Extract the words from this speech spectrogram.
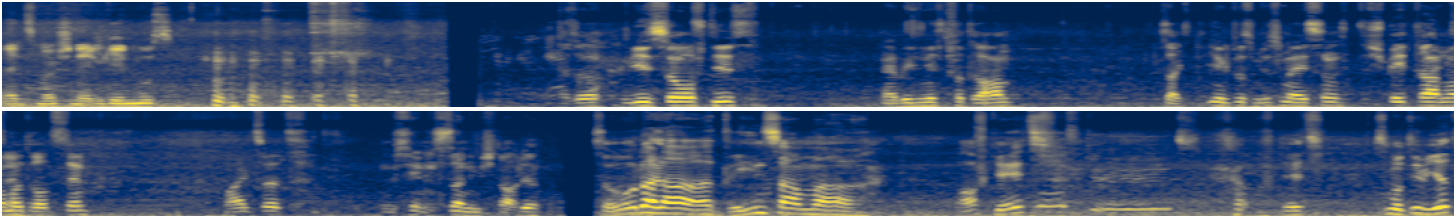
Wenn es mal schnell gehen muss. Also wie es so oft ist, er will nicht vertrauen. Sagt, irgendwas müssen wir essen. Spät dran waren wir trotzdem. Mahlzeit. Und wir sehen uns dann im Stadion. So, da, drin sind wir. Auf geht's. Auf geht's. Auf geht's. Ist motiviert?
